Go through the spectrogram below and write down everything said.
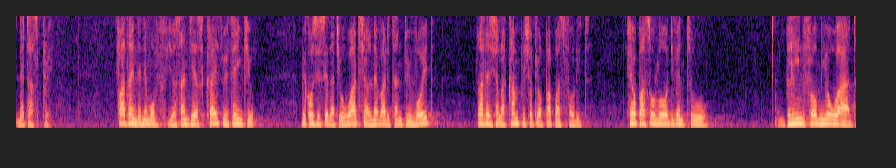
Let us pray. Father, in the name of your Son Jesus Christ, we thank you because you said that your word shall never return to void, rather, it shall accomplish what your purpose for it. Help us, O Lord, even to glean from your word,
